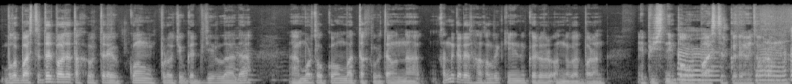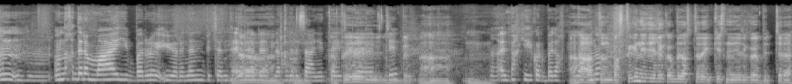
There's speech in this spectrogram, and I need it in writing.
блокбастердер база тахыптыр кон против Годзилла да. Mortal Kombat тахыпта ханны сахалы кине көрөр баран эпичный блокбастер көрөмө табарам. Он хадара май бары үйренен битен эрерлер хадара занята. Ага. м. Элбахки көрбөдөх Ага, Антон бастығы неделе көбедақтары, иккес неделе көбедтері,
